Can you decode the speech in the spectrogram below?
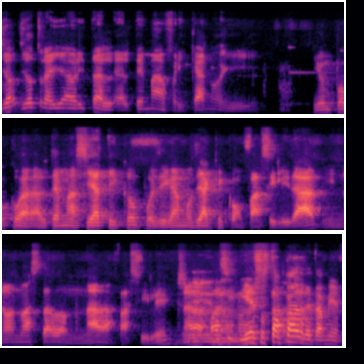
Yo, yo traía ahorita el tema africano y, y un poco al tema asiático, pues digamos ya que con facilidad y no, no ha estado nada fácil, ¿eh? Nada fácil. y eso está padre también.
